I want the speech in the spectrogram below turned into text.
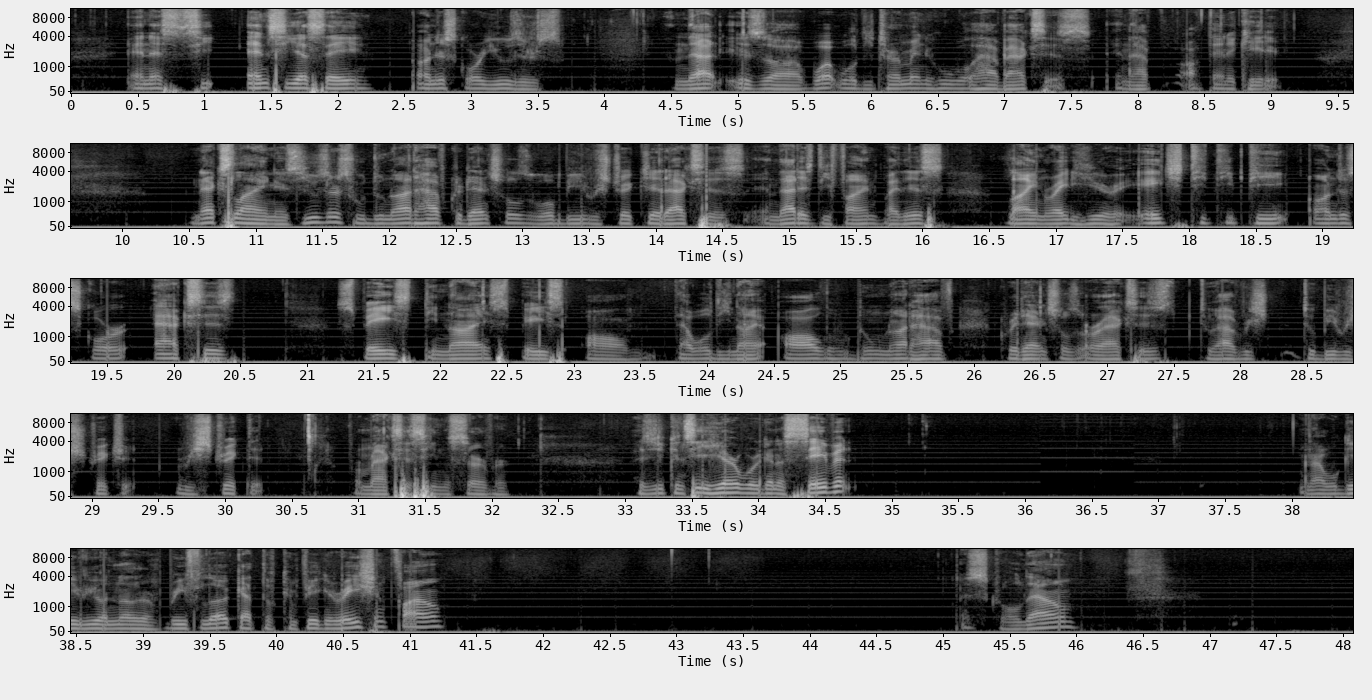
NSC, NCSA underscore users. And that is uh, what will determine who will have access and have authenticated. Next line is users who do not have credentials will be restricted access. And that is defined by this line right here http underscore access space deny space all. That will deny all who do not have credentials or access to have to be restricted restricted from accessing the server. As you can see here we're gonna save it. And I will give you another brief look at the configuration file. Let's scroll down.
